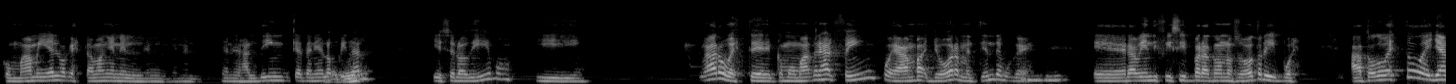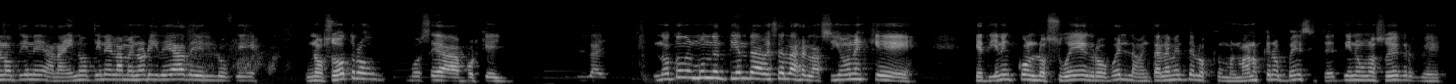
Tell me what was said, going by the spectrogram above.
con mami y Elba que estaban en el, en el, en el jardín que tenía el hospital y se lo dijimos y claro, este, como madres al fin, pues ambas lloran, ¿me entiendes? Porque era bien difícil para todos nosotros y pues a todo esto ella no tiene, Anaí no tiene la menor idea de lo que nosotros, o sea, porque no todo el mundo entiende a veces las relaciones que, que tienen con los suegros, pues lamentablemente los hermanos que nos ven, si ustedes tienen unos suegros que,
